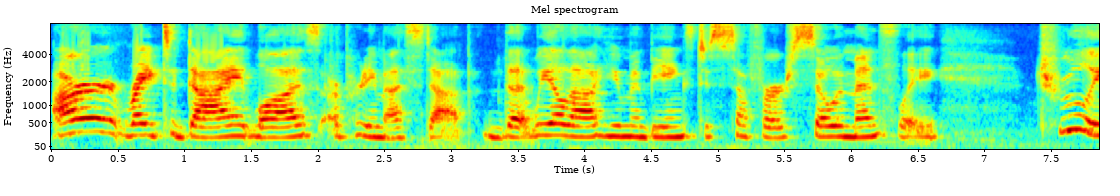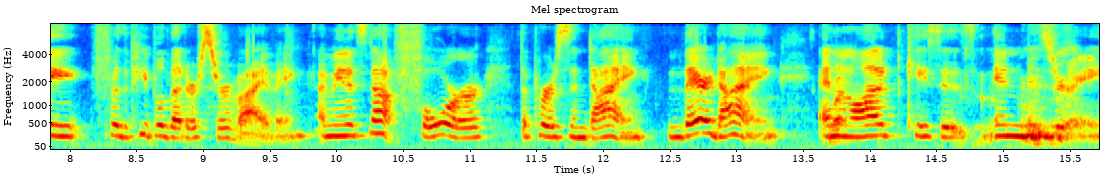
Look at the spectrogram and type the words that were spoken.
Our right to die laws are pretty messed up. That we allow human beings to suffer so immensely, truly for the people that are surviving. I mean, it's not for the person dying, they're dying, and in a lot of cases in misery.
